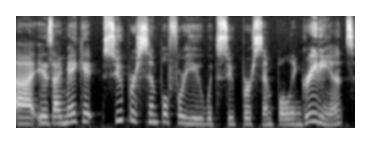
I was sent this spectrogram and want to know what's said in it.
uh, is I make it super simple for you with super simple ingredients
